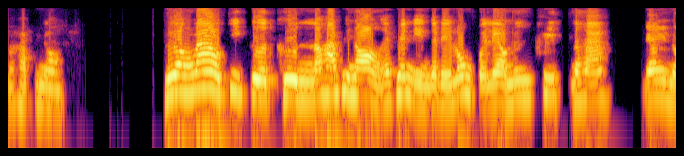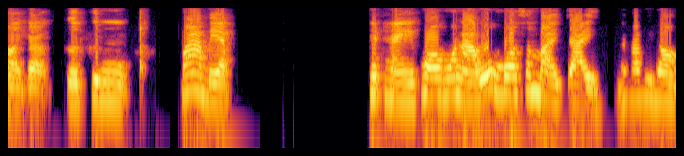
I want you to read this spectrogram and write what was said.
นะคะพี่น้อง เรื่องเล่าที่เกิดขึ้นนะคะ พี่น้องไอ้เพื่อนเองก็ได้ลงไปแล้วหนึ่งคลิปนะคะย่างหน่อยก็เกิดขึ้นมาแบบ เฮ็ดให้พ่อหัวหน้าวงบ่สบายใจนะคะ พี่น้อง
